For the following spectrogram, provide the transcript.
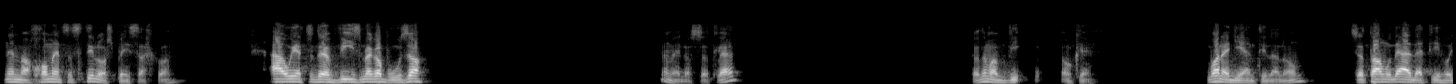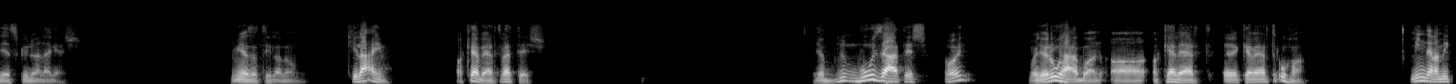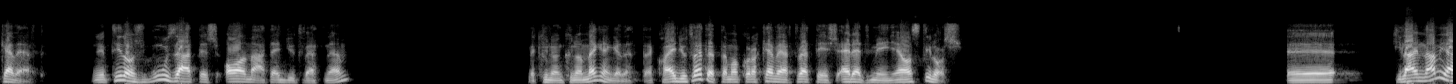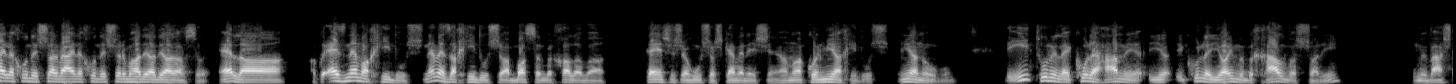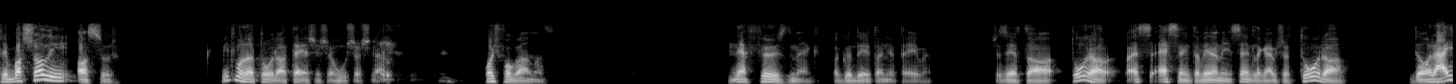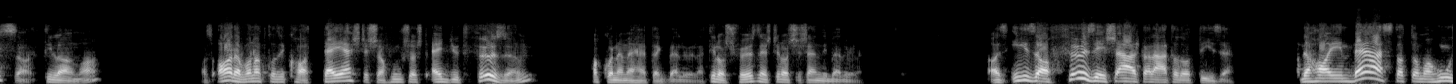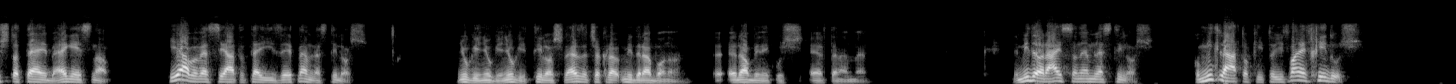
Nem, a homec az tilos Pészakon. Á, úgy érted, a víz meg a búza? Nem egy rossz ötlet. Nem a vi... Oké. Okay. Van egy ilyen tilalom, és a Talmud elveti, hogy ez különleges. Mi az a tilalom? Kiláim? A kevert vetés. A búzát és, hogy? Vagy a ruhában a, a kevert, kevert ruha. Minden, ami kevert. Ugye tilos búzát és almát együtt vetnem, de külön-külön megengedettek. Ha együtt vetettem, akkor a kevert vetés eredménye az tilos. Kilány nem jár le hudesar, váj le hudesar, ha de alaszol. Ella, akkor ez nem a hidus, nem ez a hidus a basszorba halava teljes és a húsos keverésén, hanem akkor mi a hidus? Mi a novum? De itt túl kule jajma be halva sari, mi vásle basali, asszur. Mit mond a Tóra a teljes és a húsosnál? Hogy fogalmaz? Ne főzd meg a gödét anyatejében. És ezért a Tóra, ez, ez szerint a vélemény szerint legalábbis a Tóra, de a rájsza tilalma, az arra vonatkozik, ha a teljest és a húsost együtt főzöm, akkor nem ehetek belőle. Tilos főzni, és tilos is enni belőle. Az íze a főzés által átadott íze. De ha én beáztatom a húst a tejbe egész nap, Hiába veszi át a te ízét, nem lesz tilos. Nyugi, nyugi, nyugi, tilos lesz, de csak midrabonon, rabinikus értelemben. De midra rájsza nem lesz tilos. Akkor mit látok itt, hogy itt van egy hidus?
